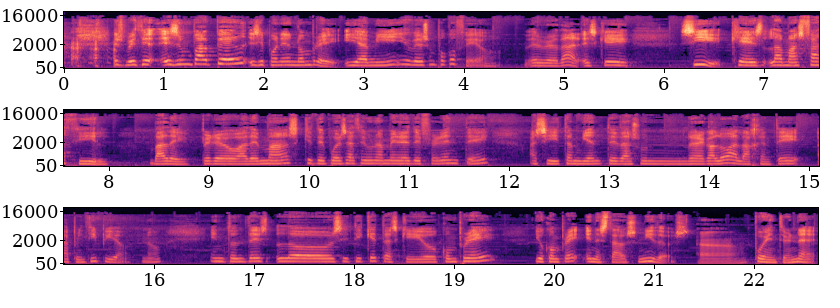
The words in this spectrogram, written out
es un papel y se pone el nombre. Y a mí yo veo es un poco feo. De verdad. Es que sí, que es la más fácil. Vale, pero además que te puedes hacer una manera diferente. Así también te das un regalo a la gente al principio, ¿no? Entonces, las etiquetas que yo compré, yo compré en Estados Unidos Ah, por internet.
